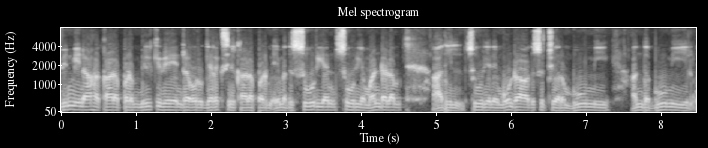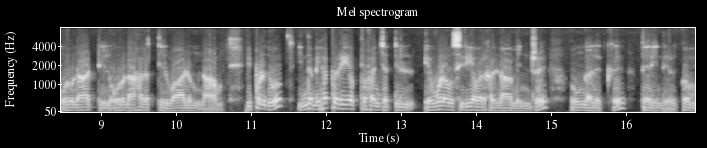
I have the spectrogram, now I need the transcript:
விண்மீனாக காணப்படும் மில்கிவே என்ற ஒரு கேலக்சியில் காணப்படும் எமது சூரியன் சூரிய மண்டலம். அதில் சூரியனை மூன்றாவது சுற்றி வரும் பூமி அந்த பூமியில் ஒரு நாட்டில் ஒரு நகரத்தில் வாழும் நாம். இப்பொழுது இந்த மிகப்பெரிய பிரபஞ்சத்தில் எவ்வளவு சிறியவர்கள் நாம் என்று உங்களுக்கு தெரிந்திருக்கும்.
